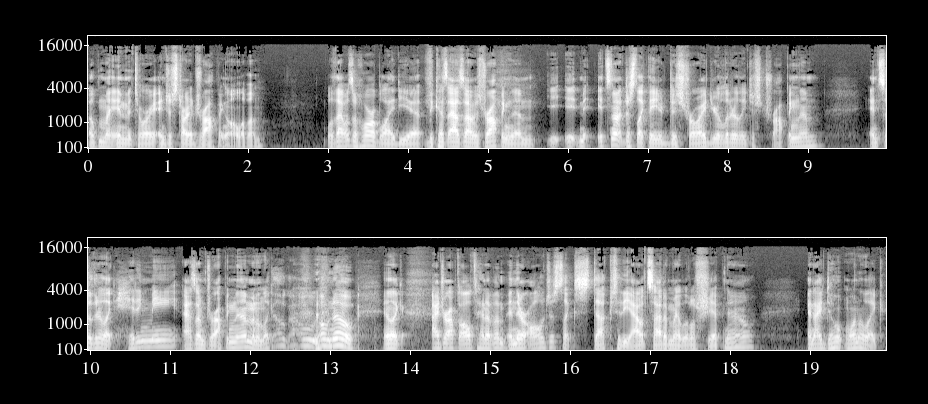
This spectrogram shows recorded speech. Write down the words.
opened my inventory, and just started dropping all of them. Well, that was a horrible idea because as I was dropping them, it, it, it's not just like they are destroyed, you're literally just dropping them. And so they're like hitting me as I'm dropping them, and I'm like, oh, oh, oh no. And like, I dropped all 10 of them, and they're all just like stuck to the outside of my little ship now. And I don't want to like,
